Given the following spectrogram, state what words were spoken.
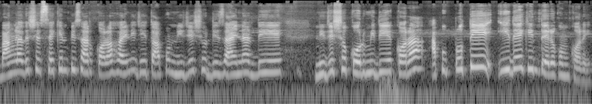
বাংলাদেশে সেকেন্ড পিস আর করা হয়নি। যেহেতু আপু নিজস্ব ডিজাইনার দিয়ে নিজস্ব কর্মী দিয়ে করা আপু প্রতি ঈদে কিন্তু এরকম করে।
